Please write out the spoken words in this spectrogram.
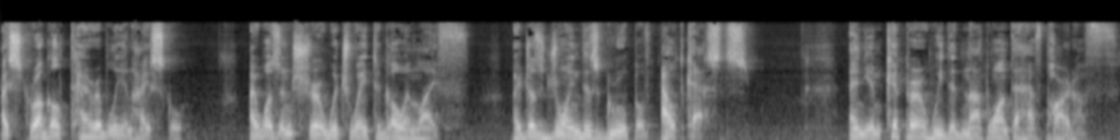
I struggled terribly in high school. I wasn't sure which way to go in life. I just joined this group of outcasts. And Yom Kippur, we did not want to have part of.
